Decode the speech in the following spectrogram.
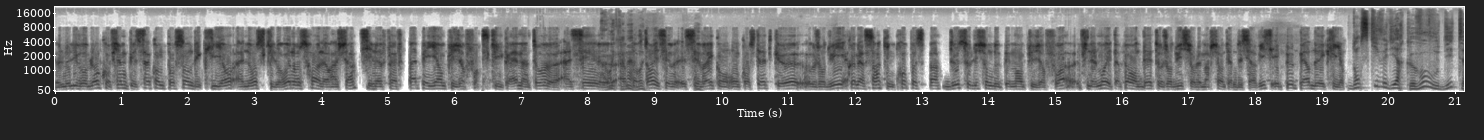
le livre blanc confirme que 50% des clients annoncent qu'ils renonceront à leur achat s'ils ne peuvent pas payer en plusieurs fois. Ce qui est quand même un taux euh, assez euh, Ah oui, quand même, important et c'est vrai qu'on on constate que aujourd'hui, un commerçant qui ne propose pas de solution de paiement en plusieurs fois, euh, finalement est un peu en dette aujourd'hui sur le marché en termes de services et peut perdre des clients. Donc, ce qui veut dire que vous, vous dites,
